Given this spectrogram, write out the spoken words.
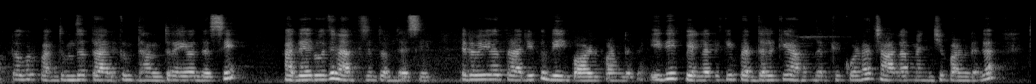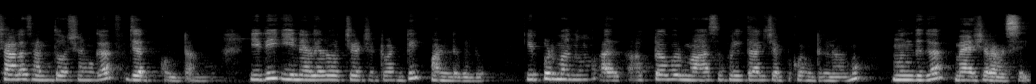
అక్టోబర్ పంతొమ్మిదో తారీఖున ధనత్రయోదశి అదే రోజు నరక చతుర్దశి ఇరవయో తారీఖు దీపావళి పండుగ. ఇది పిల్లలకి పెద్దలకి అందరికి కూడా చాలా మంచి పండుగ. చాలా సంతోషంగా జరుపుకుంటాము. ఇది ఈ నెలలో వచ్చేటటువంటి పండుగలు. ఇప్పుడు మనం అక్టోబర్ మాస ఫలితాలు చెప్పుకుంటున్నాము. ముందుగా మేషరాశి.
